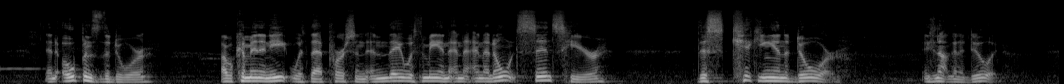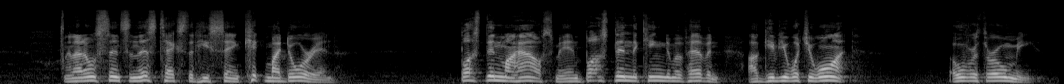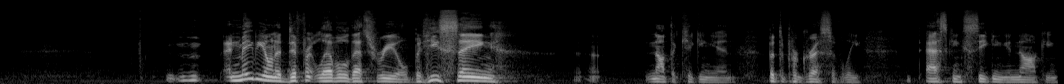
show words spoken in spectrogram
and opens the door, I will come in and eat with that person and they with me. And, and, and I don't sense here this kicking in the door. He's not going to do it. And I don't sense in this text that he's saying, kick my door in. Bust in my house, man. Bust in the kingdom of heaven. I'll give you what you want. Overthrow me. And maybe on a different level, that's real. But he's saying, uh, not the kicking in, but the progressively asking, seeking, and knocking.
